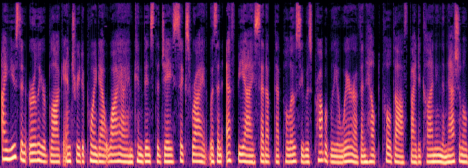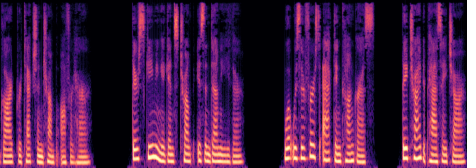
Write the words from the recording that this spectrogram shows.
I used an earlier blog entry to point out why I am convinced the J6 riot was an FBI setup that Pelosi was probably aware of and helped pulled off by declining the National Guard protection Trump offered her. Their scheming against Trump isn't done either. What was their first act in Congress? They tried to pass H.R.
